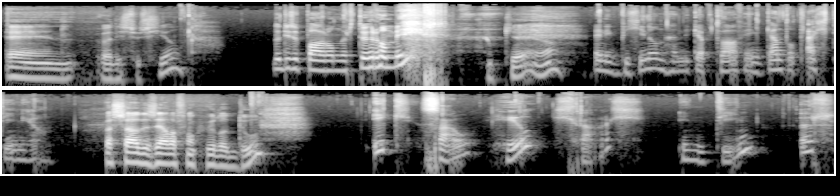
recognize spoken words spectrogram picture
En wat is het verschil? Dat is een paar honderd euro meer. Oké, ja. En ik begin aan handicap 12 en kan tot 18 gaan. Wat zou je zelf nog willen doen? Ik zou heel graag, indien er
